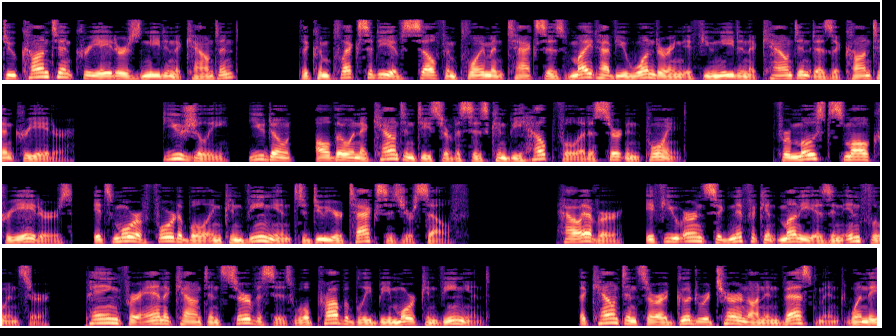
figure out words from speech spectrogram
Do content creators need an accountant? The complexity of self employment taxes might have you wondering if you need an accountant as a content creator. Usually, you don't, although an accountancy services can be helpful at a certain point. For most small creators, it's more affordable and convenient to do your taxes yourself. However, if you earn significant money as an influencer, paying for an accountant's services will probably be more convenient. Accountants are a good return on investment when they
